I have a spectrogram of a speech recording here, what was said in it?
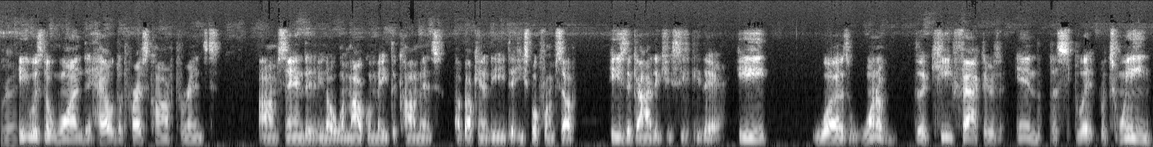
Right. He was the one that held the press conference um, saying that, you know, when Malcolm made the comments about Kennedy, that he spoke for himself. He's the guy that you see there. He was one of the key factors in the split between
